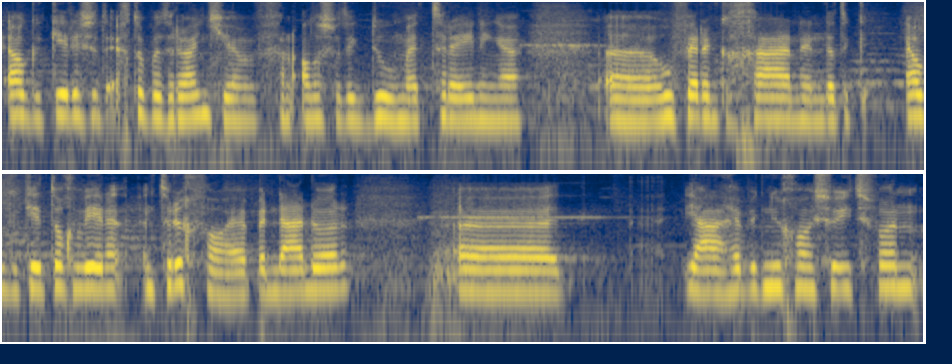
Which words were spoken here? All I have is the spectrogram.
elke keer is het echt op het randje van alles wat ik doe met trainingen. Uh, hoe ver ik kan gaan. En dat ik elke keer toch weer een, een terugval heb. En daardoor uh, ja, heb ik nu gewoon zoiets van...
